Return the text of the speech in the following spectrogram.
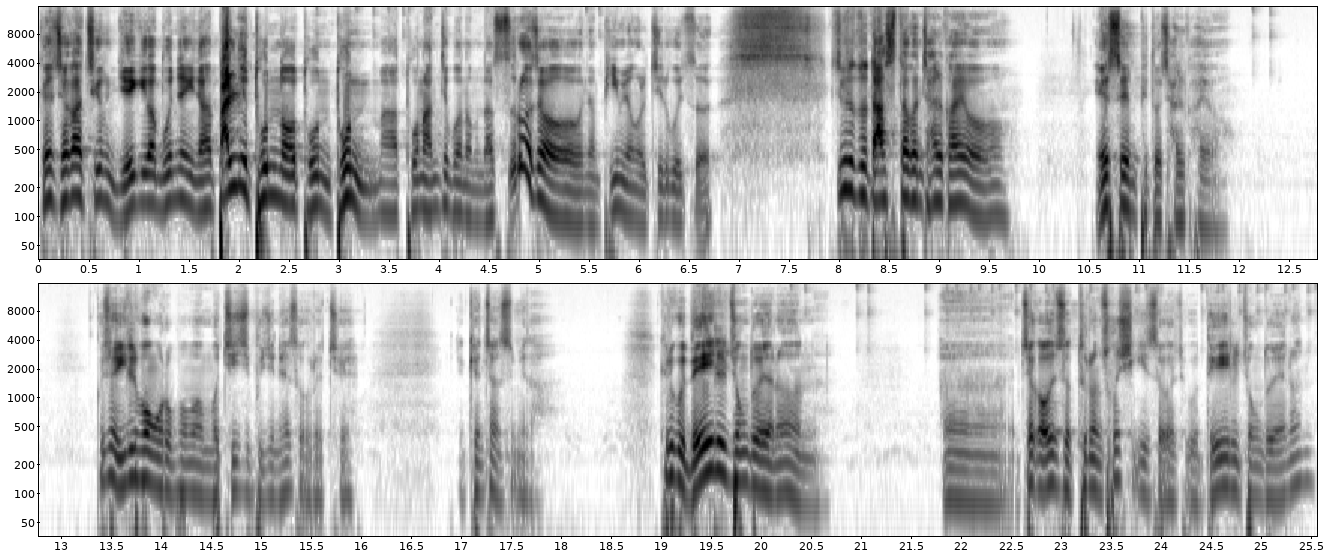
그래서 제가 지금 얘기가 뭔 얘기냐. 빨리 돈 넣어, 돈, 돈. 막 돈 안 집어넣으면 나 쓰러져. 그냥 비명을 지르고 있어. 그래도 나스닥은 잘 가요. S&P도 잘 가요. 그죠? 일봉으로 보면 뭐 지지부진해서 그렇지. 괜찮습니다. 그리고 내일 정도에는 어, 제가 어디서 들은 소식이 있어가지고 내일 정도에는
